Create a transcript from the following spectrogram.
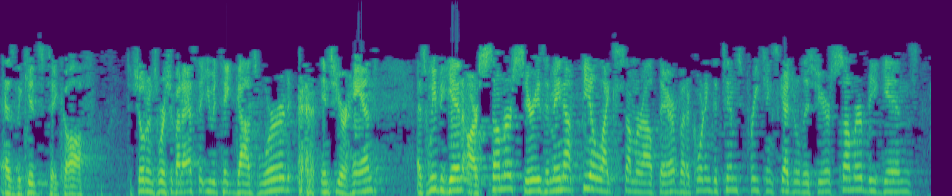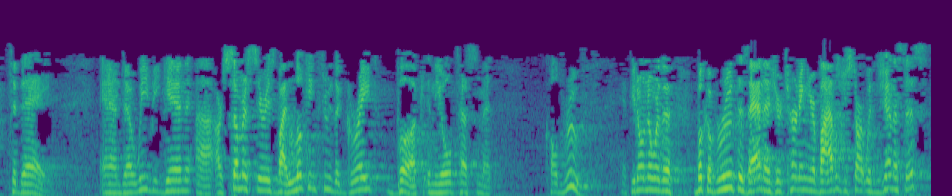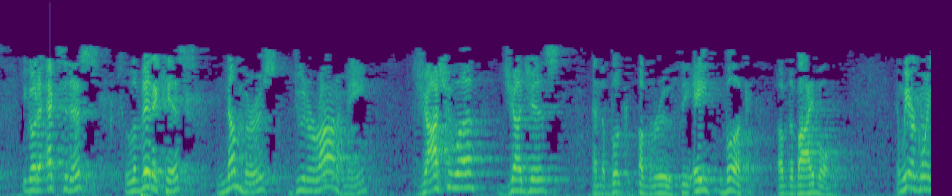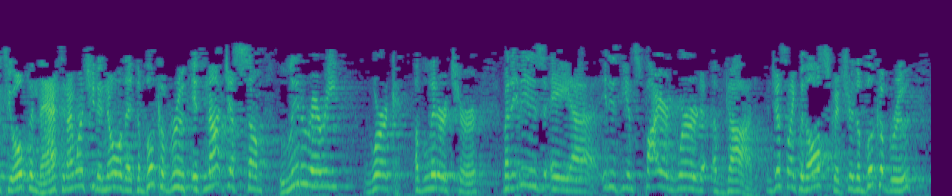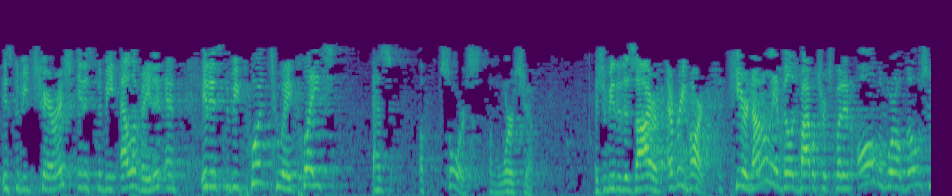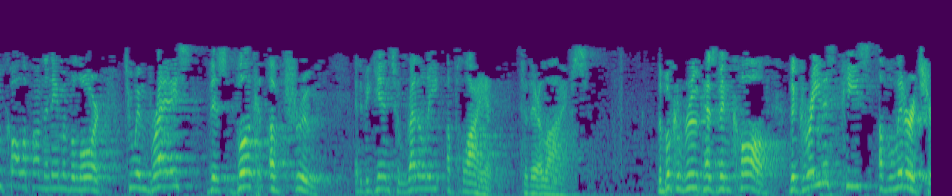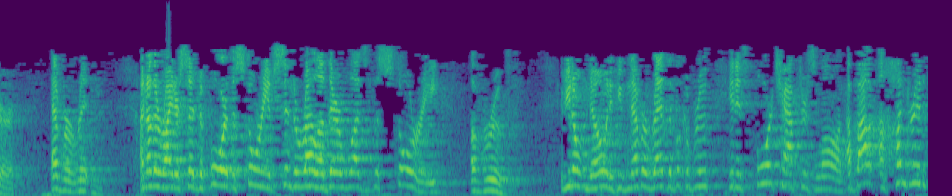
as the kids take off to children's worship, I'd ask that you would take God's Word into your hand as we begin our summer series. It may not feel like summer out there, but according to Tim's preaching schedule this year, summer begins today. And uh, we begin uh, our summer series by looking through the great book in the Old Testament called Ruth. If you don't know where the book of Ruth is at, as you're turning your Bibles, you start with Genesis, you go to Exodus, Leviticus, Numbers, Deuteronomy, Joshua, Judges, and the book of Ruth, the eighth book of the Bible. And we are going to open that, and I want you to know that the book of Ruth is not just some literary work of literature, but it is a uh, it is the inspired word of God. And just like with all Scripture, the book of Ruth is to be cherished, it is to be elevated, and it is to be put to a place as a source of worship. It should be the desire of every heart here, not only at Village Bible Church, but in all the world, those who call upon the name of the Lord to embrace this book of truth and to begin to readily apply it to their lives. The book of Ruth has been called the greatest piece of literature ever written. Another writer said before the story of Cinderella, there was the story of Ruth. If you don't know and if you've never read the book of Ruth, it is four chapters long, about a hundred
